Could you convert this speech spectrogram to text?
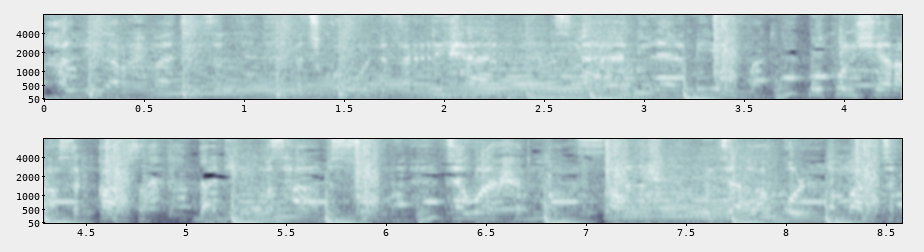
خلي الرحمة تنزل. تكون في الرحاب. اسمع كلام يمك ما يكونش راسك قاصح. بعدين أصحاب السوء انت واحد مع الصالح وأنت قول لمرتك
